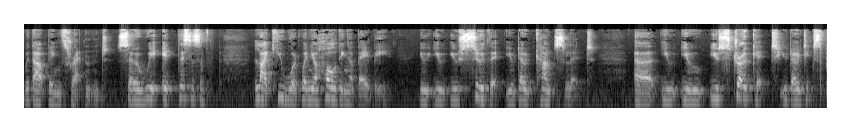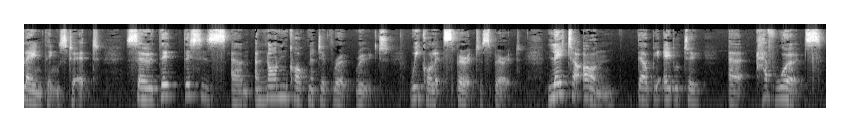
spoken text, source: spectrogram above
without being threatened. So we it, this is a, like you would when you're holding a baby. You you you soothe it. You don't counsel it. Uh, you you you stroke it. You don't explain things to it. So th- this is um, a non-cognitive ro- route. We call it spirit to spirit. Later on, they'll be able to uh, have words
